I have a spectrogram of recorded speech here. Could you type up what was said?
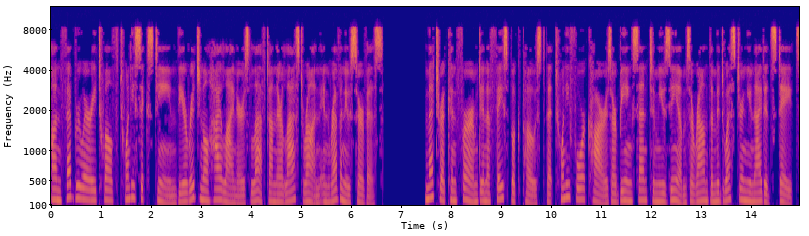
On February 12, 2016 the original Highliners left on their last run in revenue service. Metra confirmed in a Facebook post that 24 cars are being sent to museums around the Midwestern United States,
